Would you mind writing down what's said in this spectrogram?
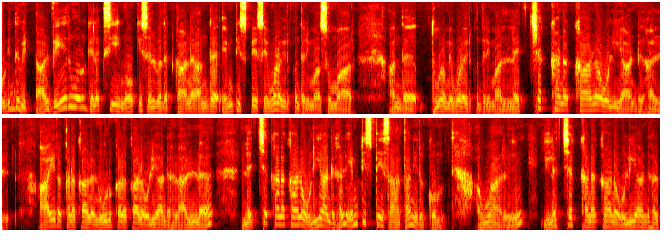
முடிந்துவிட்டால் வேறு ஒரு கெலக்சியை நோக்கி செல்வதற்கான அந்த எம்டி ஸ்பேஸ் எவ்வளவு இருக்கும் தெரியுமா? சுமார் அந்த தூரம் எவ்வளவு இருக்கும் தெரியுமா? லட்சக்கணக்கான ஒளியாண்டுகள். ஆயிரக்கணக்கான நூறுக்கணக்கான ஒளியாண்டுகள் அல்ல லட்சக்கணக்கான ஒளியாண்டுகள் எம்டி ஸ்பேஸாகத்தான் இருக்கும். அவ்வாறு இலட்சக்கணக்கான ஒளியாண்டுகள்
